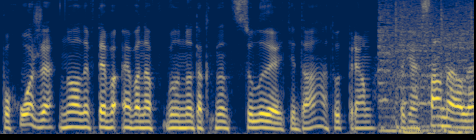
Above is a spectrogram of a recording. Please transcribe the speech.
похоже, ну але в Тево Евана воно так на силуеті, да? а тут прям таке саме, але.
